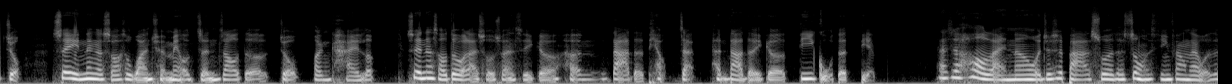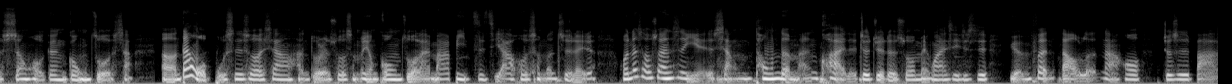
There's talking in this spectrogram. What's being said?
久，所以那个时候是完全没有征兆的就分开了，所以那时候对我来说算是一个很大的挑战，很大的一个低谷的点。但是后来呢，我就是把所有的重心放在我的生活跟工作上。嗯，但我不是说像很多人说什么用工作来麻痹自己啊，或什么之类的。我那时候算是也想通的蛮快的，就觉得说没关系，就是缘分到了，然后就是把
